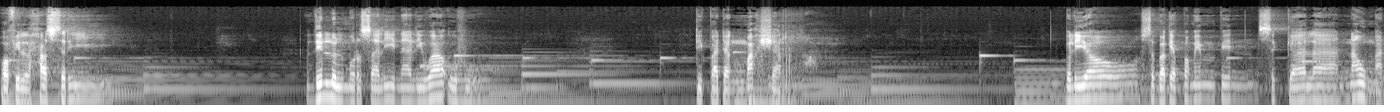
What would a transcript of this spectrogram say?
Wafil hasri Dhillul mursalina liwa'uhu. Di padang mahsyar. Beliau sebagai pemimpin segala naungan.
